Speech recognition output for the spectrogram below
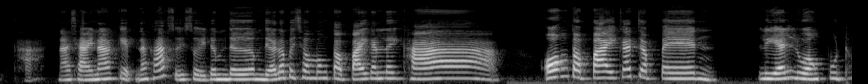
250 น่าใช้น่าเก็บนะคะ สวยๆเดิมๆเดี๋ยวเราไปชมองค์ต่อไปกันเลยค่ะ องค์ต่อไปก็จะเป็นเหรียญหลวงปู่ท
